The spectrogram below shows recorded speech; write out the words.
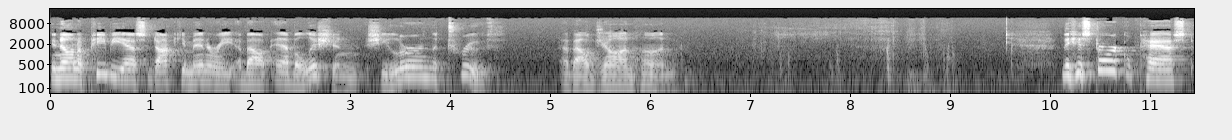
and on a PBS documentary about abolition, she learned the truth about John Hunn. The historical past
